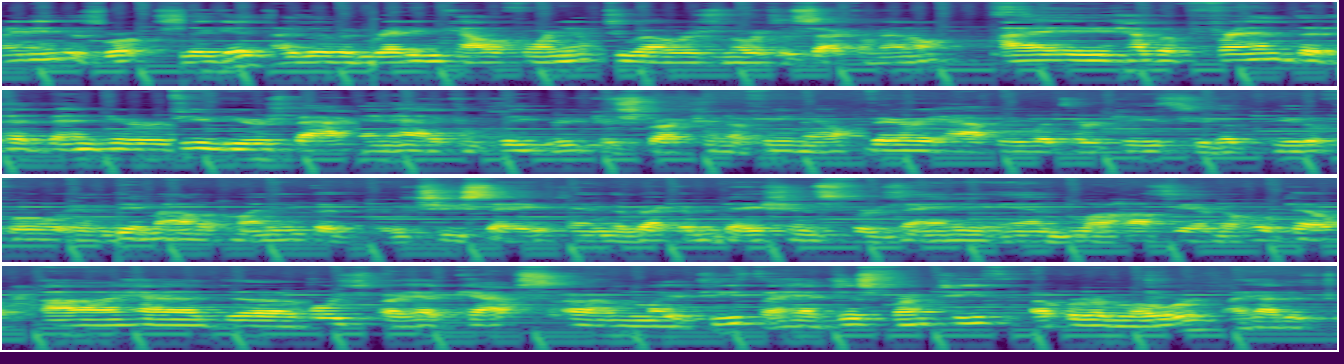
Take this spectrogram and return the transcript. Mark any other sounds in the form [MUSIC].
My name is Brooks Liggett. I live in Redding, California, two hours north of Sacramento. I have a friend that had been here a few years back and had a complete reconstruction, a female. Very happy with her teeth. She looked beautiful and the amount of money that she saved and the recommendations for Sani and La Hacienda Hotel. I had, uh, of I had caps on my teeth. I had just front teeth, upper and lower. I had a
